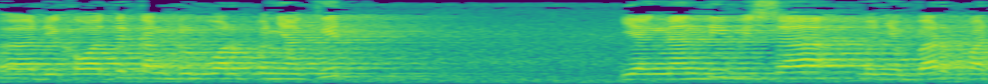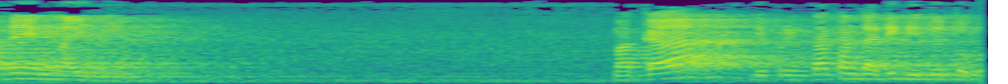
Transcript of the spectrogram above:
e, dikhawatirkan keluar penyakit yang nanti bisa menyebar pada yang lainnya. Maka diperintahkan tadi ditutup.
